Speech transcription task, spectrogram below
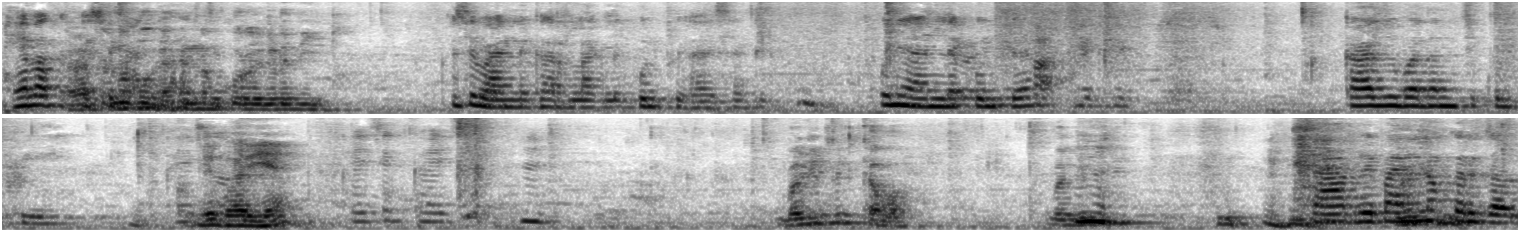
हे बघा असं कसे नको भांडणं घाण नको रगड दी. कसे भांडणे करायला लागले कुल्फी खायसाठी? कोणी आणल्या कुल्फ्या काजू बदामची कुल्फी. लय भारी आहे. खायची. बघितली का बा? बघितली साबरे पाणी करत जाऊ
